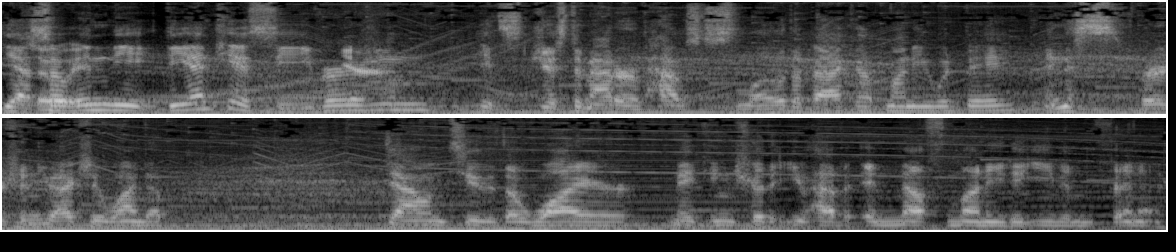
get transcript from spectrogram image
Yeah, so, So- in the the NTSC version, it's just a matter of how slow the backup money would be. In this version, you actually wind up down to the wire, making sure that you have enough money to even finish.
